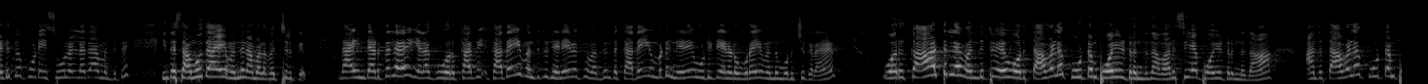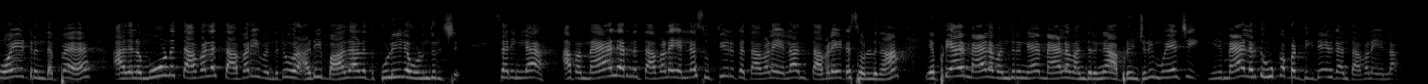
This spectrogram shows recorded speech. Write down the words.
எடுக்கக்கூடிய சூழல்ல தான் வந்துட்டு இந்த சமுதாயம் வந்து நம்மளை வச்சிருக்கு. நான் இந்த இடத்துல எனக்கு ஒரு கவி கதை வந்துட்டு நினைவுக்கு வருது. இந்த கதையை மட்டும் நினைவூட்டிட்டு என்னோட உரையை வந்து முடிச்சுக்கிறேன். ஒரு காட்டில் வந்துட்டு ஒரு தவளை கூட்டம் போயிட்டு இருந்ததான் வரிசையாக போயிட்டு இருந்ததான் அந்த தவளை கூட்டம் போயிட்டு இருந்தப்ப அதில் மூணு தவளை தவறி வந்துட்டு ஒரு அடி பாதாளத்து குழியில் விழுந்துருச்சு சரிங்களா? அப்போ மேலே இருந்த தவளை எல்லாம் இருக்க தவளை எல்லாம் அந்த தவளையிட்ட சொல்லுதான். எப்படியாவது மேலே வந்துருங்க மேலே வந்துருங்க அப்படின்னு சொல்லி முயற்சி இது மேலேருந்து ஊக்கப்படுத்திக்கிட்டே இருக்க அந்த தவளை எல்லாம்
